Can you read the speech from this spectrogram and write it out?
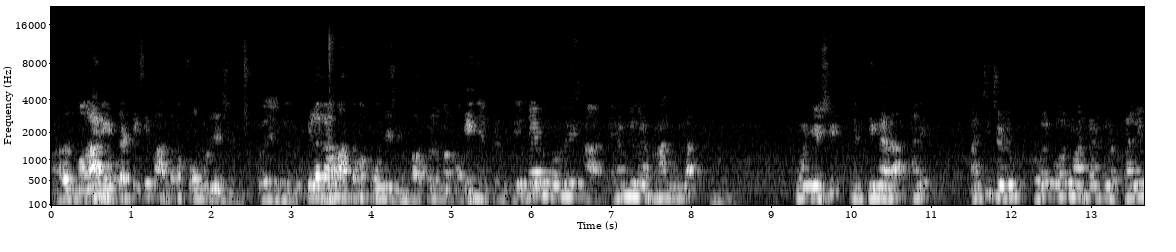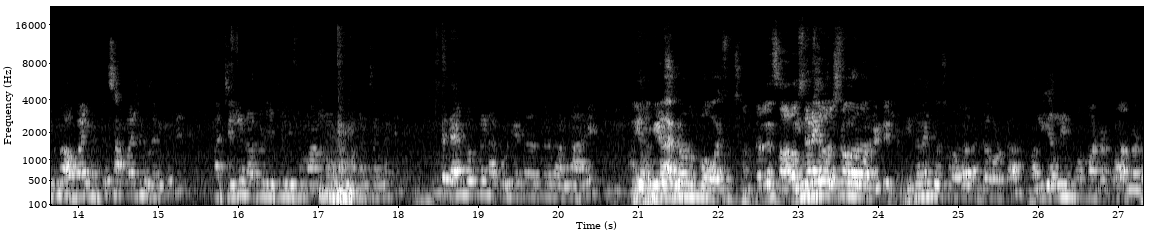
ఆ రోజు మార్నింగ్ ఎయిట్ థర్టీకి మా అత్తమ్మ ఫోన్ కూడా చేసింది. పిల్లగాడు మా అత్తమ్మ ఫోన్ చేసింది. హాస్టల్లో ఉన్న ఫోన్ ఉదయం తొమ్మిది ఆ, ఎనిమిదిన్నర ప్రాంతంలో ఫోన్ చేసి మీరు తిన్నారా? అని మంచి చెడు ఒకరు మాట్లాడుతున్నారు తల్లి ఉన్న అబ్బాయి మధ్య సంభాషణ జరిగింది. మా చెల్లి నాతో చెప్పింది ఇట్లా మాట్లాడుతున్న సంగతి ఇంత టైం లోపల నా కొడుకు ఎట్లా వస్తాడు అన్న అని బ్యాక్గ్రౌండ్ ఇంకో వాయిస్ వచ్చిన అందరిలో సారా నిన్ననే వచ్చిన వారు ఫోన్ పెట్టేసి నిన్ననే వచ్చిన వారు లంగా కొడక మళ్ళీ ఇవాళ నేను ఫోన్ మాట్లాడుతున్నా అన్నాడు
